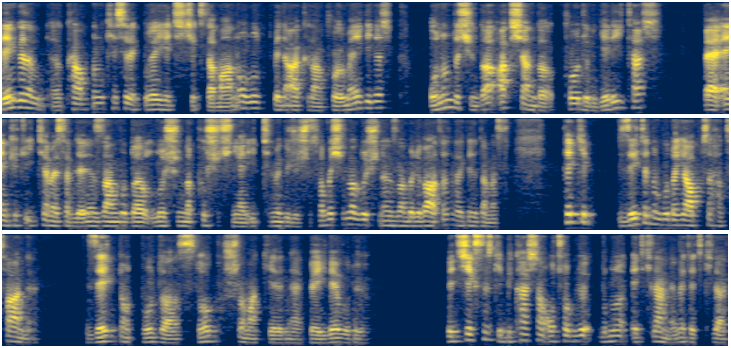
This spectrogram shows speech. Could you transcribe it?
Rengar'ın e, kampını keserek buraya yetişecek zamanı olur. Beni arkadan korumaya gelir. Onun dışında Akşan da koridoru geri iter. Veya en kötü itemese bile en azından burada Lucian'la push için yani ittirme gücü için savaşırlar. Lucian en azından böyle rahat rahat hareket edemez. Peki Zeyt'in burada yaptığı hata ne? Zeytnot burada slow pushlamak yerine wave'e vuruyor. Ve diyeceksiniz ki birkaç tane otobüs bunu etkiler mi? Evet etkiler.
